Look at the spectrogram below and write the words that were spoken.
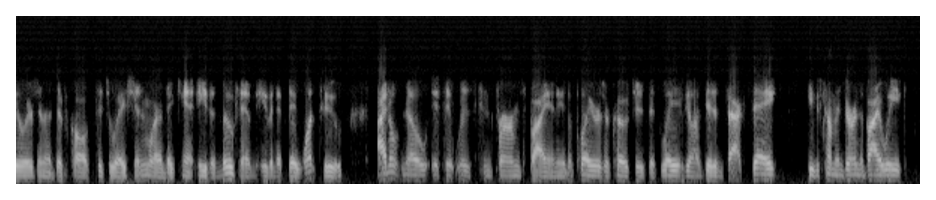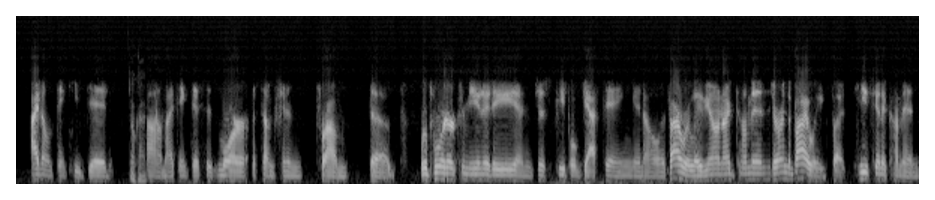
Steelers in a difficult situation where they can't even move him, even if they want to. I don't know if it was confirmed by any of the players or coaches if Le'Veon did in fact say he was coming during the bye week. I don't think he did. Okay. Um, I think this is more assumption from the reporter community and just people guessing. You know, if I were Le'Veon, I'd come in during the bye week, but he's going to come in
